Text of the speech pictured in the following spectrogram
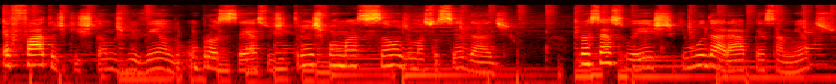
é fato de que estamos vivendo um processo de transformação de uma sociedade. Processo este que mudará pensamentos,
